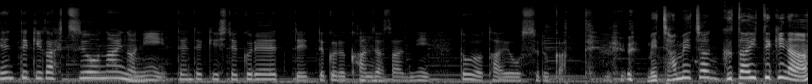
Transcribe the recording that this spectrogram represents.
点滴が必要ないのに、点滴してくれって言ってくる患者さんにどう対応するかっていう、めちゃめちゃ具体的な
